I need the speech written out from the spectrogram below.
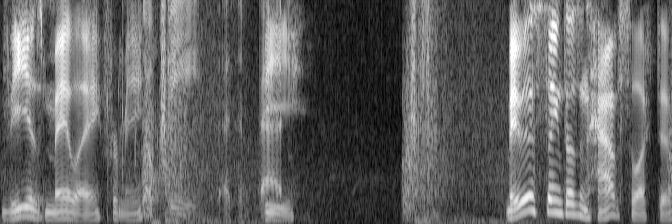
V is melee for me. No, B as in bad. B. Maybe this thing doesn't have selective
